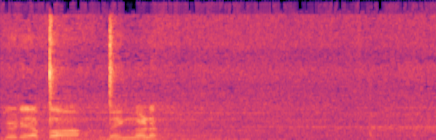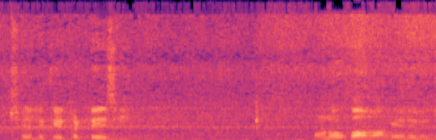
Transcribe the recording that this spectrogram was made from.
ਜਿਹੜੇ ਆਪਾਂ ਬੈਂਗਣ ਛਿੱਲ ਕੇ ਕੱਟੇ ਸੀ, ਹੁਣ ਉਹ ਪਾਵਾਂਗੇ ਇਹਦੇ ਵਿੱਚ।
